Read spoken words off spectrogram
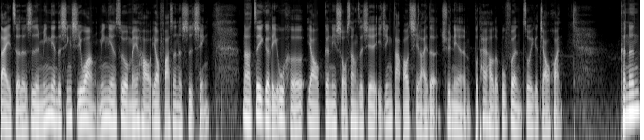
带着的是明年的新希望，明年所有美好要发生的事情。那这个礼物盒要跟你手上这些已经打包起来的去年不太好的部分做一个交换。可能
